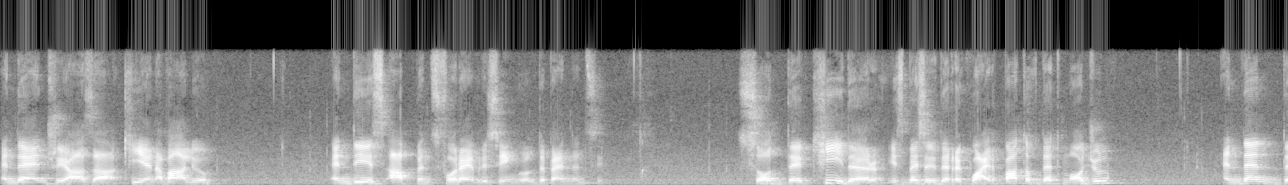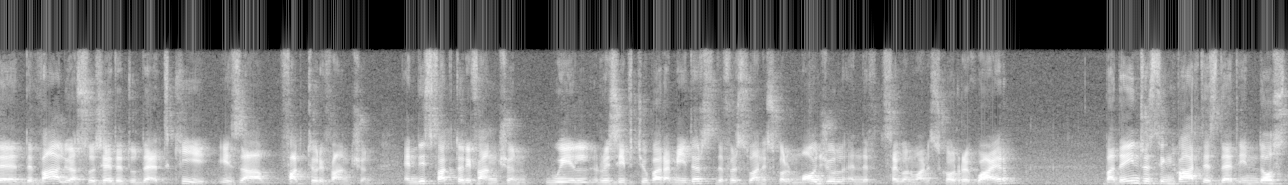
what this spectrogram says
and the entry has a key and a value, and this happens for every single dependency. So the key there is basically the required part of that module, and then the, the value associated to that key is a factory function. And this factory function will receive two parameters. The first one is called module, and the second one is called require. But the interesting part is that in those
